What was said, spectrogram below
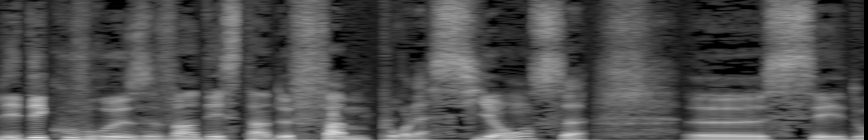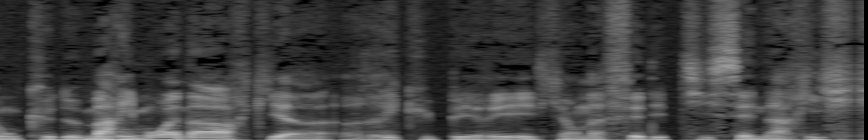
Les découvreuses 20 destins de femmes pour la science. Euh, c'est donc de Marie Moinard qui a récupéré et qui en a fait des petits scénarios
